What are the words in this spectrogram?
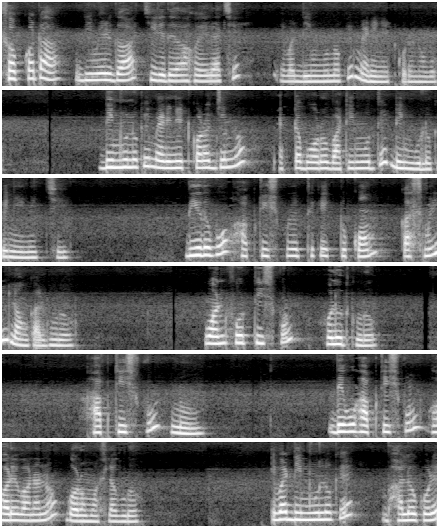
সব কটা ডিমের গা চিড়ে দেওয়া হয়ে গেছে, এবার ডিমগুলোকে ম্যারিনেট করে নেব। ডিমগুলোকে ম্যারিনেট করার জন্য একটা বড় বাটির মধ্যে ডিমগুলোকে নিয়ে নিচ্ছি। দিয়ে দেবো হাফ টিস্পুনের থেকে একটু কম কাশ্মীরি লঙ্কার গুঁড়ো। ওয়ান ফোর টিস্পুন হলুদ গুঁড়ো। হাফ টিস্পুন নুন। দেবো হাফ টিস্পুন ঘরে বানানো গরম মশলা গুঁড়ো। এবার ডিমগুলোকে ভালো করে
